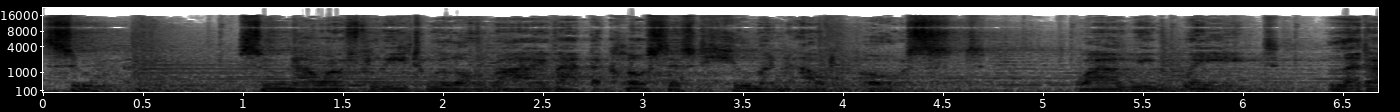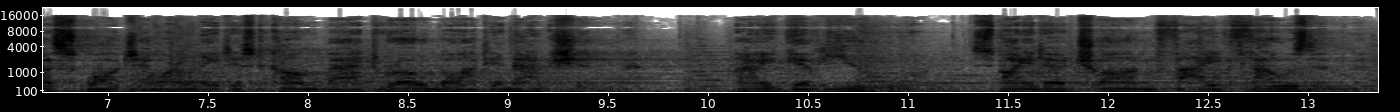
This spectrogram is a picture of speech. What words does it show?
Soon, soon our fleet will arrive at the closest human outpost. While we wait, let us watch our latest combat robot in action. I give you Spidertron 5000.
